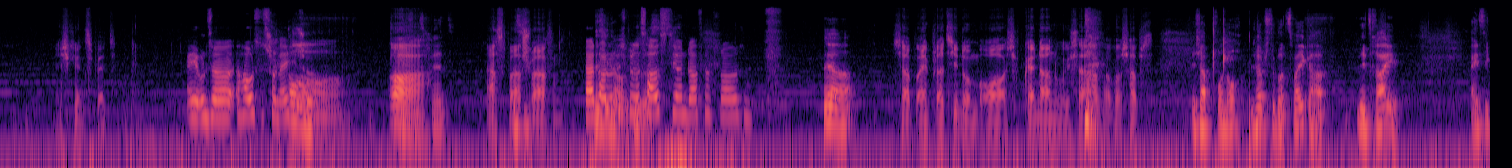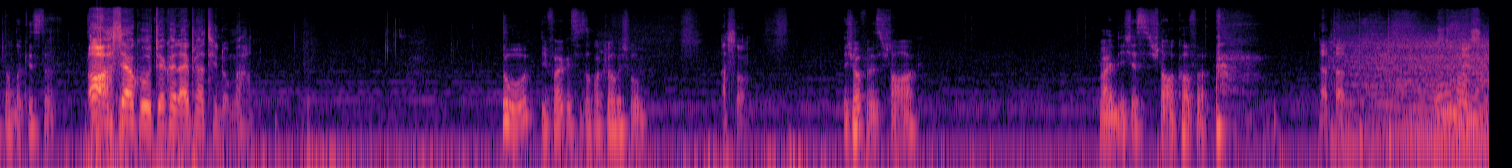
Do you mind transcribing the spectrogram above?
Ich gehe ins Bett. Ey, unser Haus ist schon echt schön. Oh! Oh, ins Bett. erstmal schlafen. Ja, toll, und ich bin das aus. Haustier und darf nach draußen. Ja. Ich habe ein Platinum-Ohr. Ich habe keine Ahnung, wo ich es habe, aber ich hab's. Ich hab vorhin auch, ich hab sogar zwei gehabt. Ne, drei. Eins liegt noch in der Kiste. Oh, sehr gut. Wir können ein Platinum machen. So, die Folge ist jetzt aber glaube ich rum. Ach so. Ich hoffe, es ist stark. Weil ich es stark hoffe. Na dann. Bis Oh zum Mann. nächsten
